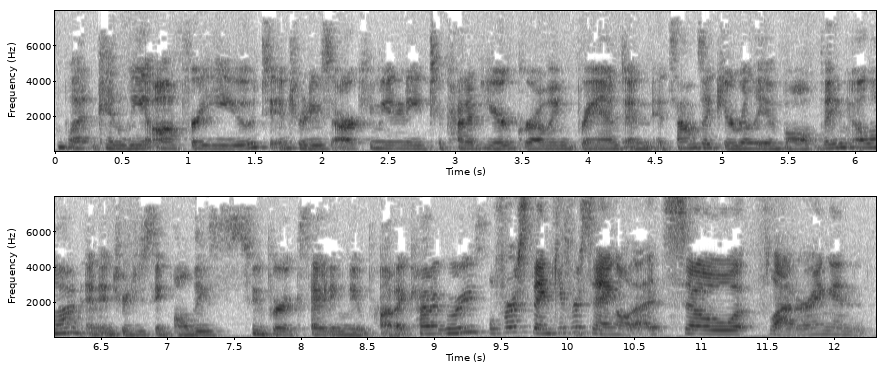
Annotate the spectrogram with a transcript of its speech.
what can we offer you to introduce our community to kind of your growing brand and it sounds like you're really evolving a lot and introducing all these super exciting new product categories Well, first, thank you for saying all that. It's so flattering and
